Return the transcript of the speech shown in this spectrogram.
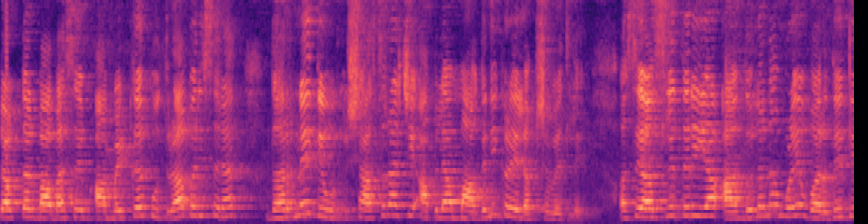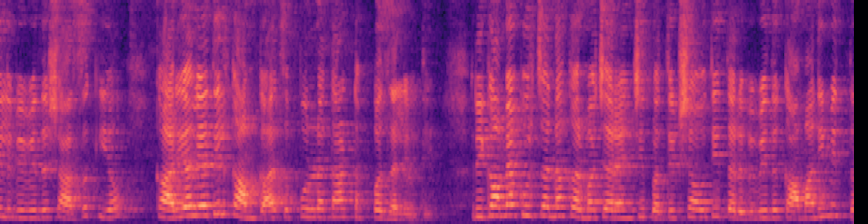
डॉक्टर बाबासाहेब आंबेडकर पुतळा परिसरात धरणे देऊन शासनाची आपल्या मागणीकडे लक्ष वेधले. असे असले तरी या आंदोलनामुळे वर्धेतील विविध शासकीय कार्यालयातील कामकाज पूर्णतः ठप्प झाले होते. रिकाम्या खुर्च्यांना कर्मचाऱ्यांची प्रतीक्षा होती तर विविध कामानिमित्त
